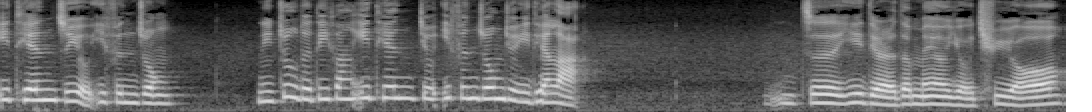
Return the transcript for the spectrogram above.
一天只有一分钟。你住的地方一天就一分钟就一天啦。这一点儿都没有有趣哦，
